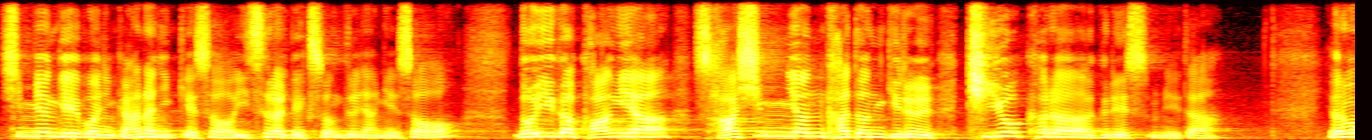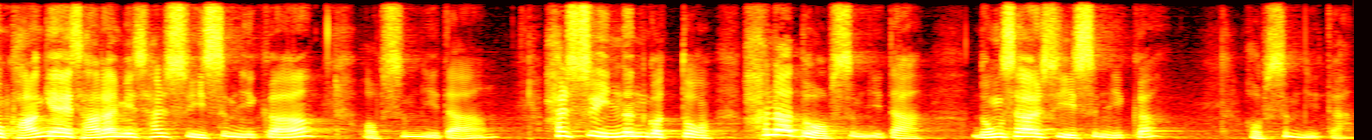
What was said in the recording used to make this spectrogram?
신명기에 보니까 하나님께서 이스라엘 백성들 향해서 너희가 광야 40년 가던 길을 기억하라 그랬습니다. 여러분, 광야에 사람이 살 수 있습니까? 없습니다. 할 수 있는 것도 하나도 없습니다. 농사할 수 있습니까? 없습니다.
